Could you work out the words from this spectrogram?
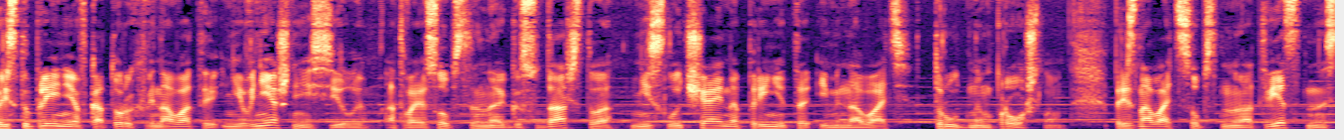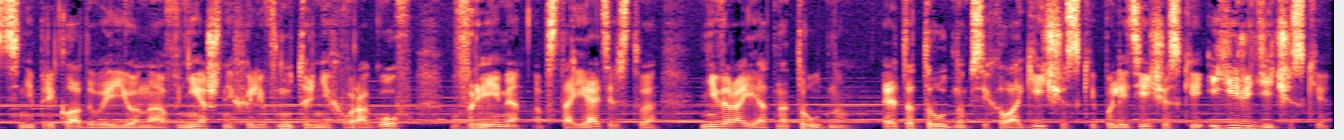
Преступления, в которых виноваты не внешние силы, а твое собственное государство, не случайно принято именовать трудным прошлым. Признавать собственную ответственность, не прикладывая ее на внешних или внутренних врагов, время, обстоятельства, невероятно трудно. Это трудно психологически, политически и юридически.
